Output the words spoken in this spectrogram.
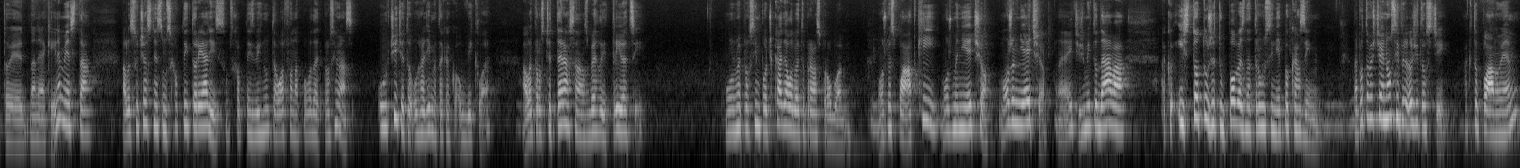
to je na nejaké iné miesta, ale súčasne som schopný to riadiť. Som schopný zvyhnúť telefón a povedať, prosím vás, určite to uhradíme tak ako obvykle. Ale proste teraz sa nám zbehli tri veci. Môžeme prosím počkať, alebo je to pre vás problém? Môžeme splátky? Môžeme niečo? Môžem niečo. Hej? Čiže mi to dáva ako istotu, že tú povesť na trhu si nepokazím. A potom ešte aj nosí príležitosti. Ak to plánujem,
